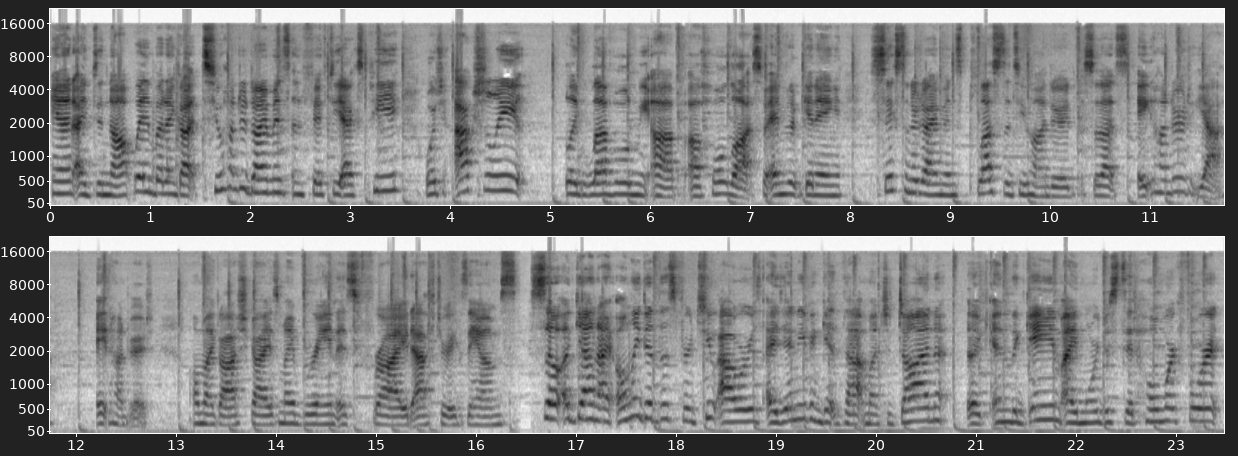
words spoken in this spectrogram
and I did not win, but I got 200 diamonds and 50 XP, which actually like leveled me up a whole lot. So I ended up getting 600 diamonds plus the 200. So that's 800? Yeah, 800. Oh my gosh, guys, my brain is fried after exams. So again, I only did this for two hours. I didn't even get that much done. Like in the game, I more just did homework for it,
